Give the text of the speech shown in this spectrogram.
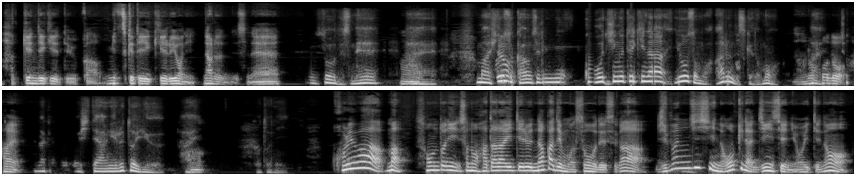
発見できるというか、見つけていけるようになるんですね。そうですね。うん、はい。まあ、一つカウンセリング、コーチング的な要素もあるんですけども。なるほど。はい。はい、してあげるという、はい、うん、ことに。これは、まあ、本当にその働いている中でもそうですが、自分自身の大きな人生においての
